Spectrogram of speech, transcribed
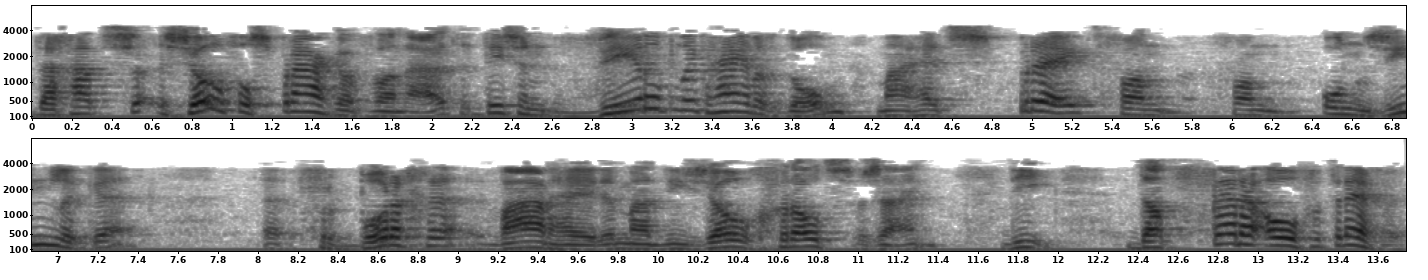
daar gaat zoveel sprake van uit. Het is een wereldlijk heiligdom, maar het spreekt van, van onzienlijke, eh, verborgen waarheden, maar die zo groot zijn, die dat verre overtreffen.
